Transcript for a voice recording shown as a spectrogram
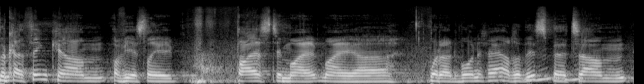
Look, I think um, obviously biased in my, my uh, what I'd wanted out of this, mm-hmm. but um,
